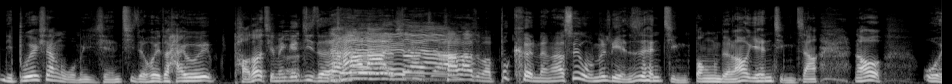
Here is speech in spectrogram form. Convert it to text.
你不会像我们以前记者会都还会跑到前面跟记者哈拉一下，哈拉什么？不可能啊！所以我们脸是很紧绷的，然后也很紧张，然后我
